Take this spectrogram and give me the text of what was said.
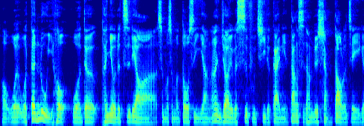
哦，我我登录以后，我的朋友的资料啊，什么什么都是一样的。那你就要有个伺服器的概念。当时他们就想到了这一个，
